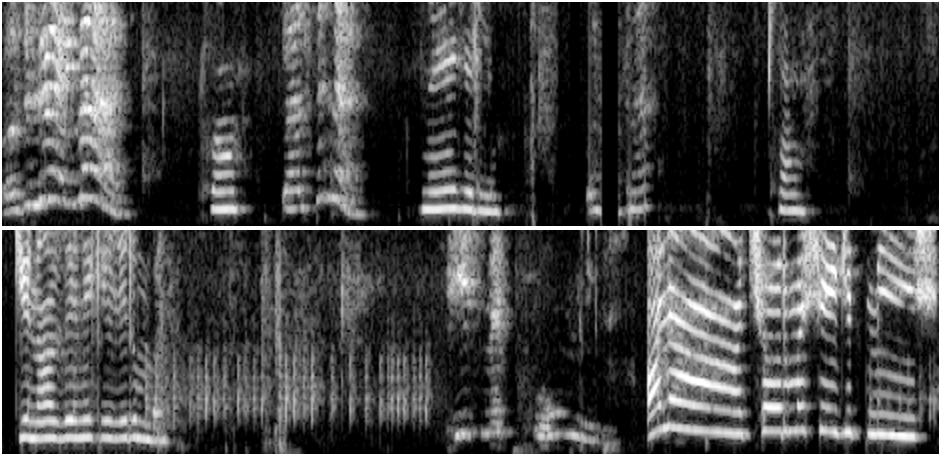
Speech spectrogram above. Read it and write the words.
Öldürüyor Eymen. Tamam. Gelsene. Neye geleyim? Ne? Tamam. Cenazene gelirim ben. Ana çağırma şey gitmiş.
